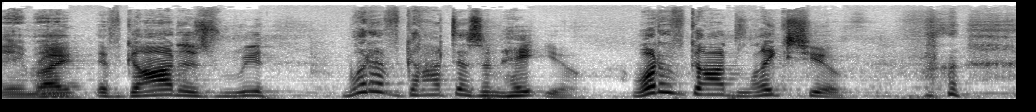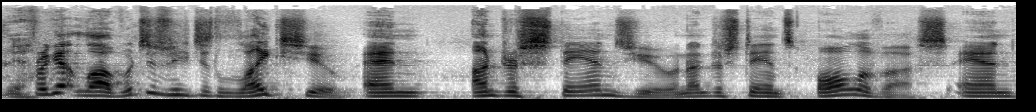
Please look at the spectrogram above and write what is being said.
Amen. right? If God is real, what if God doesn't hate you? What if God likes you? Yeah. Forget love. Which is He just likes you and understands you and understands all of us. And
